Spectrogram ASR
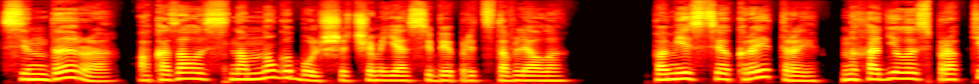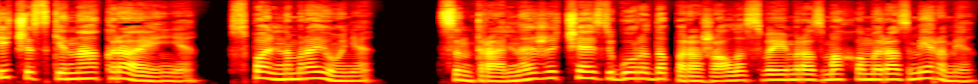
Синдера оказалась намного больше, чем я себе представляла. Поместье Крейтрой находилось практически на окраине, в спальном районе. Центральная же часть города поражала своим размахом и размерами.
